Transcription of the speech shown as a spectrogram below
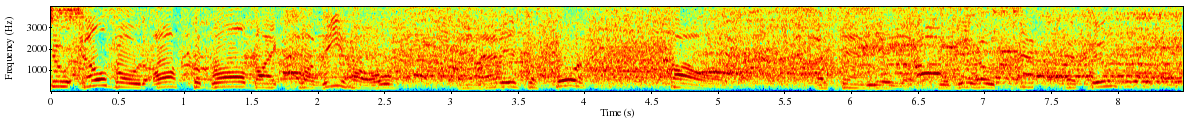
Two elbowed off the ball by Clavijo, and that is the fourth foul of San Diego. Clavijo tapped Tatu.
